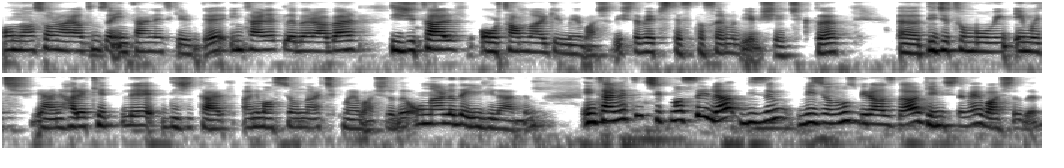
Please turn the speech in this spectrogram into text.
Ondan sonra hayatımıza internet girdi. İnternetle beraber dijital ortamlar girmeye başladı. İşte web sitesi tasarımı diye bir şey çıktı. Ee, digital moving image yani hareketli dijital animasyonlar çıkmaya başladı. Onlarla da ilgilendim. İnternetin çıkmasıyla bizim vizyonumuz biraz daha genişlemeye başladı.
